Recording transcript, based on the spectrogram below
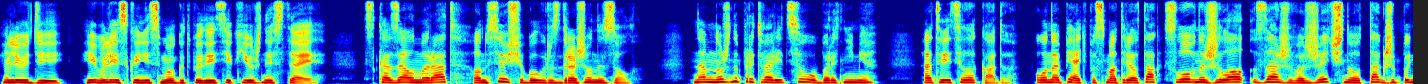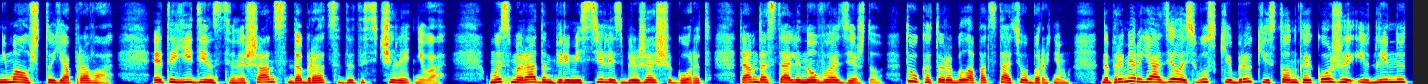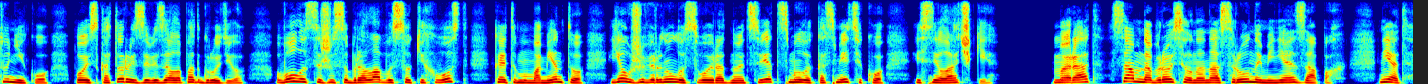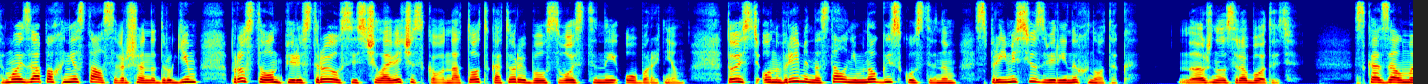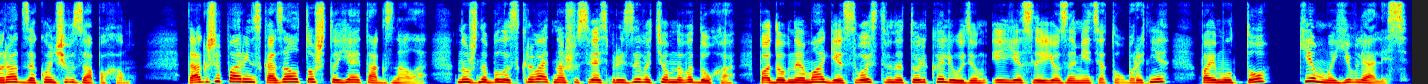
«Люди, и близко не смогут подойти к южной стае», — сказал Мурат, он все еще был раздражен и зол. «Нам нужно притвориться оборотнями», — ответила Каду. Он опять посмотрел так, словно желал заживо сжечь, но также понимал, что я права. Это единственный шанс добраться до тысячелетнего. Мы с Мирадом переместились в ближайший город. Там достали новую одежду, ту, которая была под стать оборотнем. Например, я оделась в узкие брюки из тонкой кожи и в длинную тунику, пояс которой завязала под грудью. Волосы же собрала в высокий хвост. К этому моменту я уже вернула свой родной цвет, смыла косметику и сняла очки. Марат сам набросил на нас руны, меняя запах. Нет, мой запах не стал совершенно другим, просто он перестроился из человеческого на тот, который был свойственный оборотням. То есть он временно стал немного искусственным, с примесью звериных ноток. «Должно сработать», — сказал Марат, закончив запахом. Также парень сказал то, что я и так знала. Нужно было скрывать нашу связь призыва темного духа. Подобная магия свойственна только людям, и если ее заметят оборотни, поймут то, кем мы являлись.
